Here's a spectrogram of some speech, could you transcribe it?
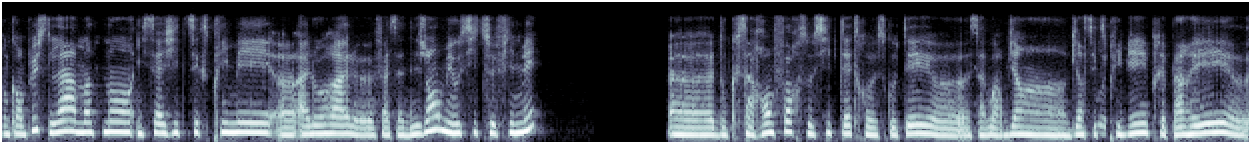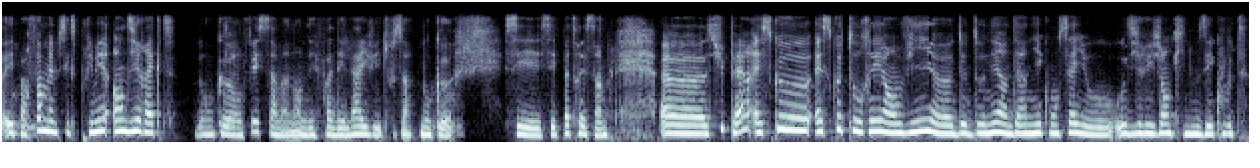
Donc en plus, là, maintenant, il s'agit de s'exprimer euh, à l'oral euh, face à des gens, mais aussi de se filmer. Euh, donc ça renforce aussi peut-être ce côté savoir bien, bien s'exprimer, préparer, et parfois même s'exprimer en direct. Donc, on fait ça maintenant, des fois des lives et tout ça. Donc, c'est c'est pas très simple. super. Est-ce que est-ce que tu aurais envie de donner un dernier conseil aux, dirigeants qui nous écoutent?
